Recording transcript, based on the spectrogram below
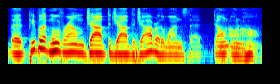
the people that move around job to job to job are the ones that don't own a home.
